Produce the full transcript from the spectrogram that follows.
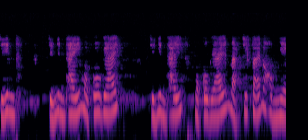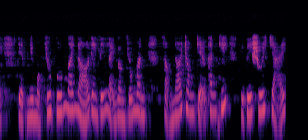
Chỉ nhìn, chỉ nhìn thấy một cô gái chỉ nhìn thấy một cô gái mặc chiếc váy màu hồng nhạt, đẹp như một chú bướm mới nở đang tiến lại gần chỗ mình, giọng nói trong trẻo thanh khiết như tiếng suối chảy.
